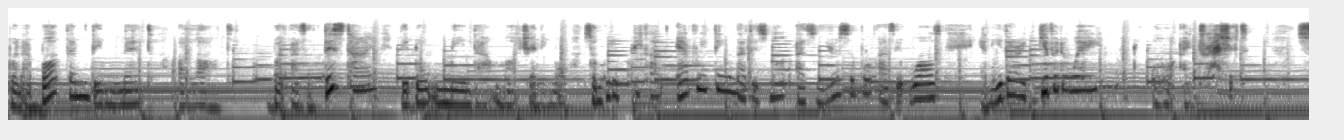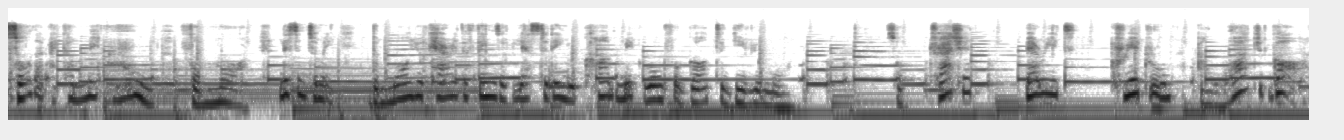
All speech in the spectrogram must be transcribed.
When I bought them, they meant a lot. But as of this time, they don't mean that much anymore. So I'm going to pick out everything that is not as usable as it was and either I give it away or I trash it so that I can make room for more. Listen to me. The more you carry the things of yesterday, you can't make room for God to give you more. So trash it, bury it, create room, and watch God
